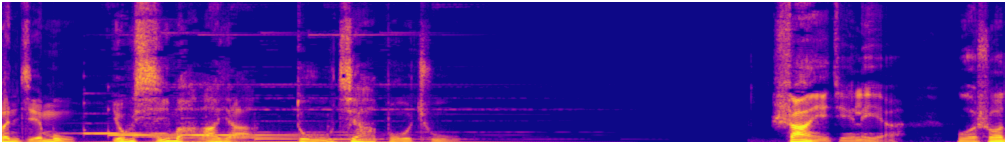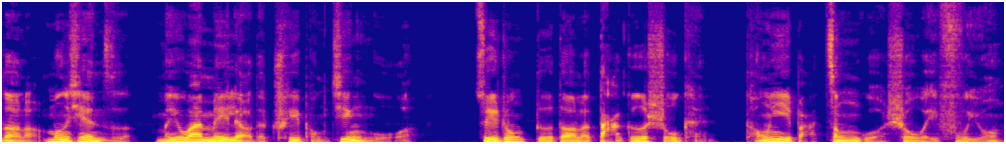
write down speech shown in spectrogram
本节目由喜马拉雅独家播出。上一集里啊，我说到了孟献子没完没了的吹捧晋国，最终得到了大哥首肯，同意把曾国收为附庸。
